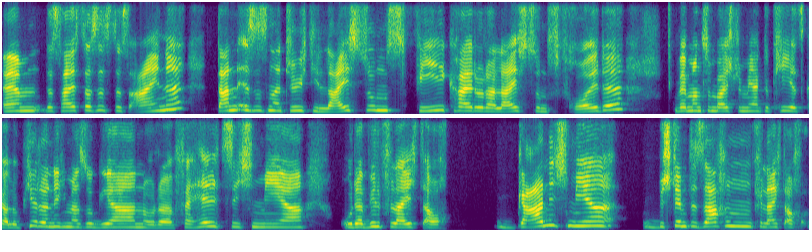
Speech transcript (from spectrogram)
Ähm, das heißt, das ist das eine. Dann ist es natürlich die Leistungsfähigkeit oder Leistungsfreude. wenn man zum Beispiel merkt, okay, jetzt galoppiert er nicht mehr so gern oder verhält sich mehr oder will vielleicht auch gar nicht mehr bestimmte Sachen, vielleicht auch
